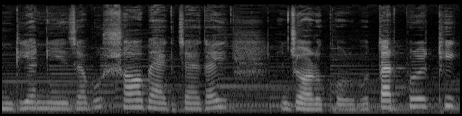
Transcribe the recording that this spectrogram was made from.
ইন্ডিয়া নিয়ে যাব, সব এক জায়গায় জড়ো করব। তারপরে ঠিক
